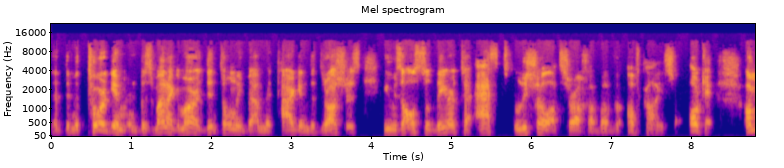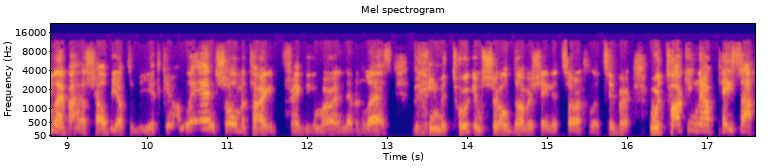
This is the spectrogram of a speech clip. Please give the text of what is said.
that the Meturgim in Bizmana Gemara didn't only be Metargim the drushes, he was also there to ask Lishol Atzrach of, of, of Kal Okay. Omle Baal shall be up to be Yitkin, Omle and Shol Metargim. Frag the Gemara, nevertheless, V'chi Meturgim Shol Dover Shein Etzarach Letziber. We're talking now Pesach.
